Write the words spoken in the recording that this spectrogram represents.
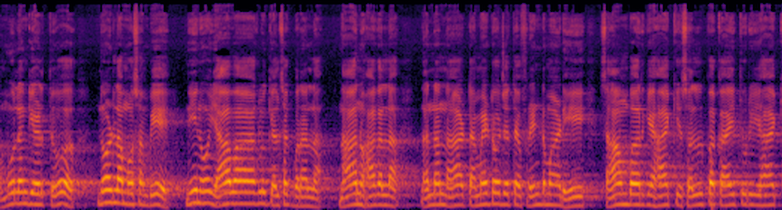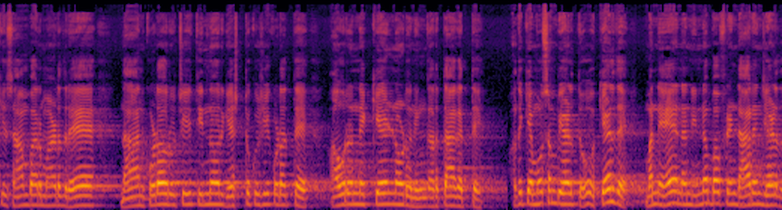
ಮೂಲಂಗಿ ಹೇಳ್ತು, ನೋಡ್ಲಾ ಮೋಸಂಬಿ, ನೀನು ಯಾವಾಗಲೂ ಕೆಲ್ಸಕ್ಕೆ ಬರಲ್ಲ. ನಾನು ಹಾಗಲ್ಲ. ನನ್ನನ್ನು ಟೊಮೆಟೊ ಜೊತೆ ಫ್ರೆಂಡ್ ಮಾಡಿ ಸಾಂಬಾರ್ಗೆ ಹಾಕಿ, ಸ್ವಲ್ಪ ಕಾಯಿ ತುರಿ ಹಾಕಿ ಸಾಂಬಾರು ಮಾಡಿದ್ರೆ ನಾನು ಕೊಡೋ ರುಚಿ ತಿನ್ನೋರಿಗೆ ಎಷ್ಟು ಖುಷಿ ಕೊಡುತ್ತೆ? ಅವರನ್ನೇ ಕೇಳಿ ನೋಡು, ನಿಂಗೆ ಅರ್ಥ ಆಗತ್ತೆ. ಅದಕ್ಕೆ ಮೋಸಂಬಿ ಹೇಳ್ತು, ಕೇಳಿದೆ, ಮೊನ್ನೆ ನನ್ನ ಇನ್ನೊಬ್ಬ ಫ್ರೆಂಡ್ ಆರೆಂಜ್ ಹೇಳ್ದ,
